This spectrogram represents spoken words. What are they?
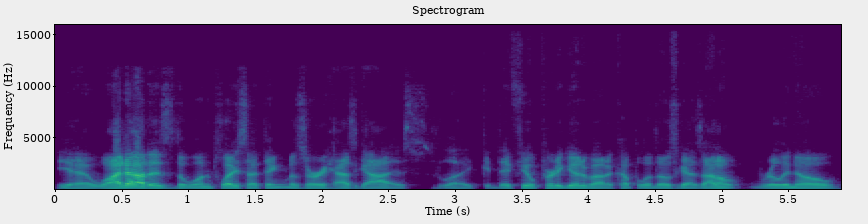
yeah, wideout is the one place I think Missouri has guys. Like they feel pretty good about a couple of those guys. I don't really know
